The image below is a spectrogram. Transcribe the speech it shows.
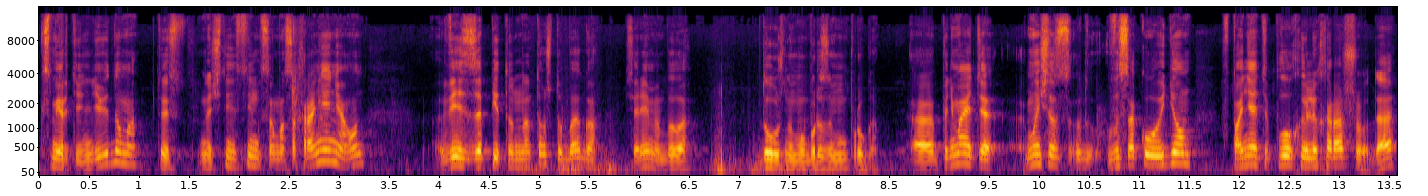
к смерти индивидуума. То есть, значит, инстинкт самосохранения, он весь запитан на то, чтобы эго все время было должным образом упруго. А, понимаете, мы сейчас высоко уйдем в понятие плохо или хорошо, да?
